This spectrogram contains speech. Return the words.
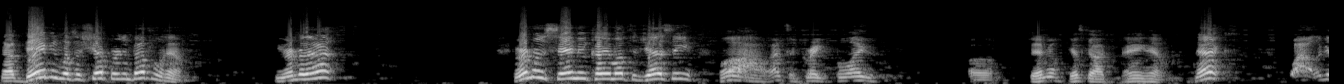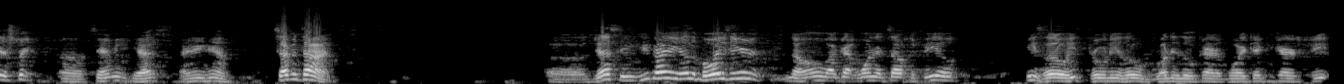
Now David was a shepherd in Bethlehem. You remember that? Remember when Samuel came up to Jesse? Wow, that's a great boy. Uh, Samuel? Yes, God. That ain't him. Next. Wow, look at the strength. Uh, Samuel? Yes, that ain't him. Seven times. Uh, Jesse, you got any other boys here? No, I got one that's out in the field. He's little, he's pruny, a little ruddy little kind of boy taking care of the sheep.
